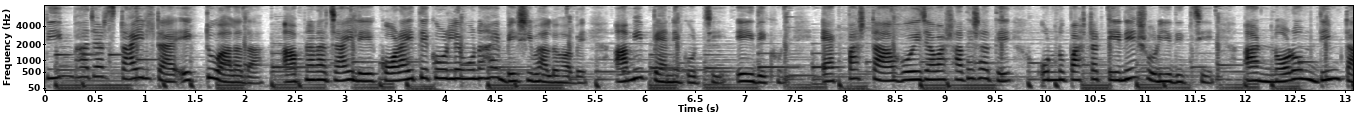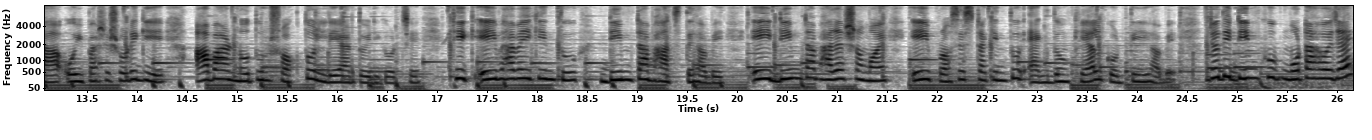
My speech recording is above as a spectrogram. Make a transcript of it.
ডিম ভাজার স্টাইলটা একটু আলাদা। আপনারা চাইলে কড়াইতে করলে মনে হয় বেশি ভালো হবে। আমি প্যানে করছি। এই দেখুন এক পাশটা হয়ে যাওয়ার সাথে সাথে অন্য পাশটা টেনে সরিয়ে দিচ্ছি আর নরম ডিমটা ওই পাশে সরে গিয়ে আবার নতুন শক্ত লেয়ার তৈরি করছে। ঠিক এইভাবেই কিন্তু ডিমটা ভাজতে হবে। এই ডিমটা ভাজার সময় এই প্রসেসটা কিন্তু একদম খেয়াল করতেই হবে। যদি ডিম খুব মোটা হয়ে যায়,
